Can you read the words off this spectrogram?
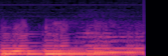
Thank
